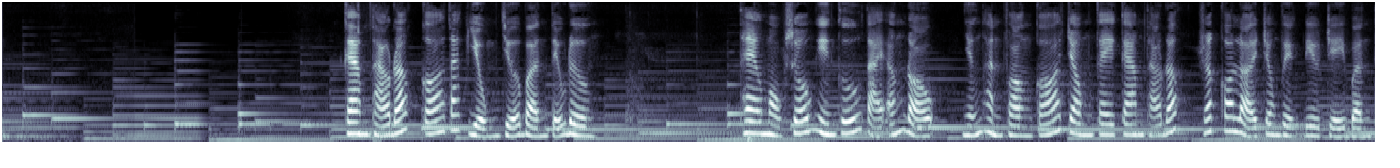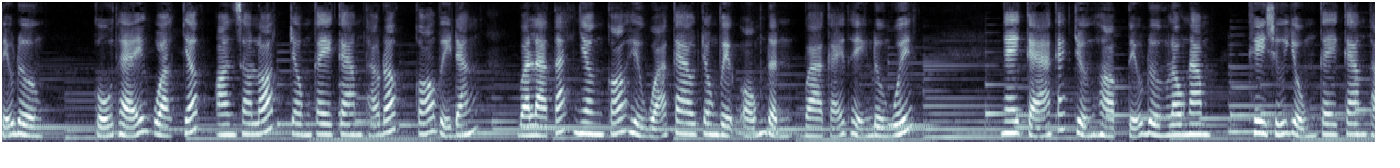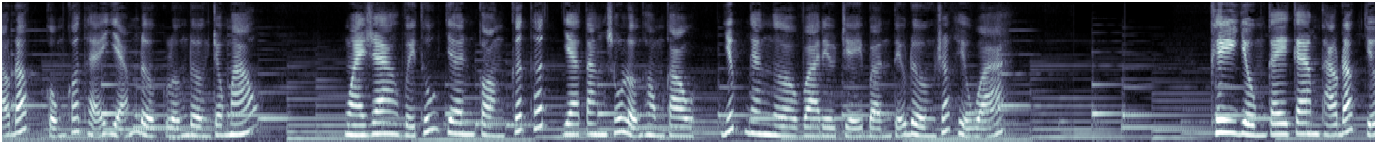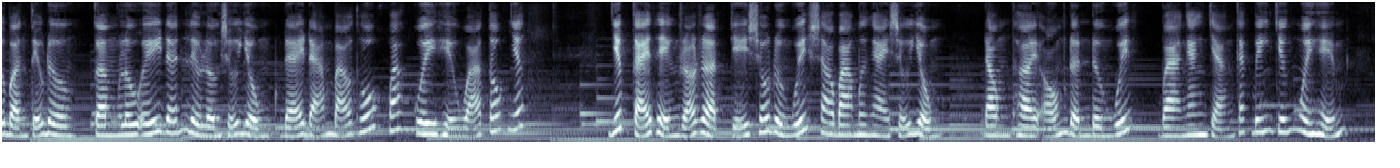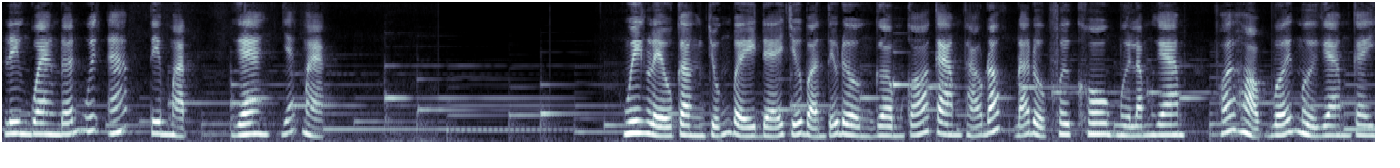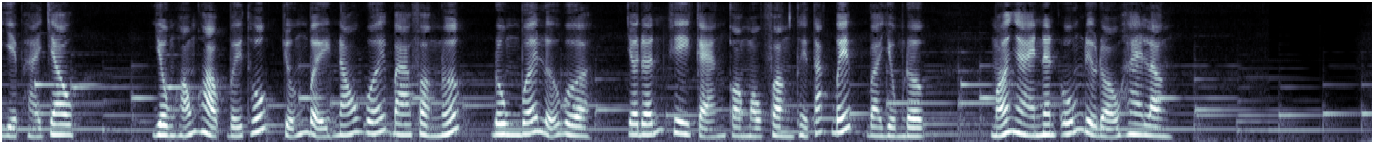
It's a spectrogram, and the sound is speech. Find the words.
Cam thảo đất có tác dụng chữa bệnh tiểu đường. Theo một số nghiên cứu tại Ấn Độ, những thành phần có trong cây cam thảo đất rất có lợi trong việc điều trị bệnh tiểu đường. Cụ thể, hoạt chất onsalot trong cây cam thảo đất có vị đắng và là tác nhân có hiệu quả cao trong việc ổn định và cải thiện đường huyết. Ngay cả các trường hợp tiểu đường lâu năm, khi sử dụng cây cam thảo đất cũng có thể giảm được lượng đường trong máu. Ngoài ra, vị thuốc trên còn kích thích gia tăng số lượng hồng cầu, giúp ngăn ngừa và điều trị bệnh tiểu đường rất hiệu quả. Khi dùng cây cam thảo đất chữa bệnh tiểu đường, cần lưu ý đến liều lượng sử dụng để đảm bảo thuốc phát quy hiệu quả tốt nhất. Giúp cải thiện rõ rệt chỉ số đường huyết sau 30 ngày sử dụng, đồng thời ổn định đường huyết và ngăn chặn các biến chứng nguy hiểm liên quan đến huyết áp, tim mạch, gan, giác mạc. Nguyên liệu cần chuẩn bị để chữa bệnh tiểu đường gồm có cam thảo đất đã được phơi khô 15g, phối hợp với 10g cây diệp hạ châu. Dùng hỗn hợp vị thuốc chuẩn bị nấu với 3 phần nước, đun với lửa vừa, cho đến khi cạn còn một phần thì tắt bếp và dùng được. Mỗi ngày nên uống điều độ 2 lần.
